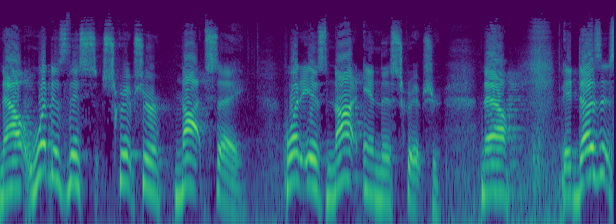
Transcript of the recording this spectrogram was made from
Now, what does this scripture not say? What is not in this scripture? Now, it doesn't.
